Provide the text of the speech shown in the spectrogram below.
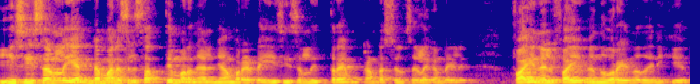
ഈ സീസണിൽ എന്റെ മനസ്സിൽ സത്യം പറഞ്ഞാൽ ഞാൻ പറയട്ടെ ഈ സീസണിൽ ഇത്രയും കണ്ടസ്റ്റൻസുകളെ കണ്ടതിൽ ഫൈനൽ ഫൈവ് എന്ന് പറയുന്നത് എനിക്ക്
